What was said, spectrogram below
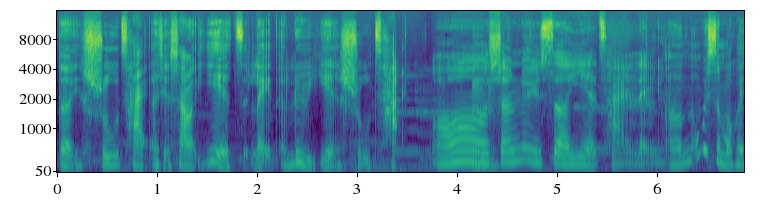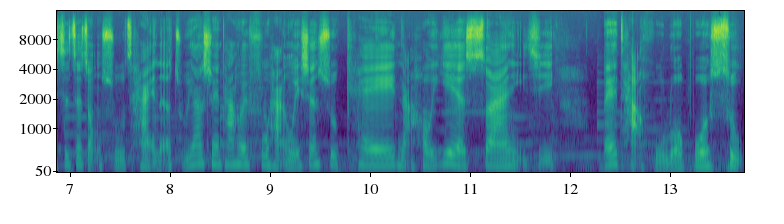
的蔬菜，而且是要叶子类的绿叶蔬菜。哦，深绿色叶菜类。嗯，那为什么会是这种蔬菜呢？主要是因为它会富含维生素 K，然后叶酸以及贝塔胡萝卜素。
